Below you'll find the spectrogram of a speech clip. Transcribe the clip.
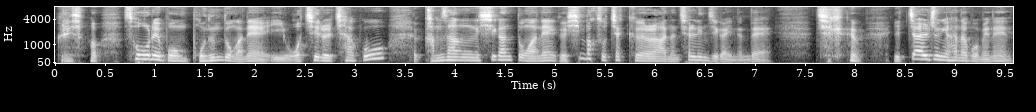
그래서 서울의 봄 보는 동안에 이 watch를 차고 감상 시간 동안에 그 심박수 체크를 하는 challenge가 있는데 지금 이 짤 중에 하나 보면은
